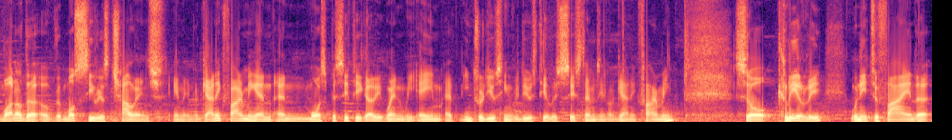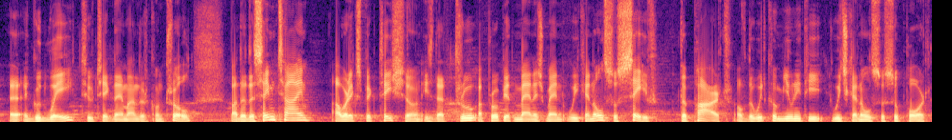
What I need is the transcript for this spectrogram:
one of the, of the most serious challenge in, in organic farming and, and more specifically when we aim at introducing reduced tillage systems in organic farming. So clearly we need to find a, a good way to take them under control, but at the same time our expectation is that through appropriate management we can also save the part of the weed community which can also support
